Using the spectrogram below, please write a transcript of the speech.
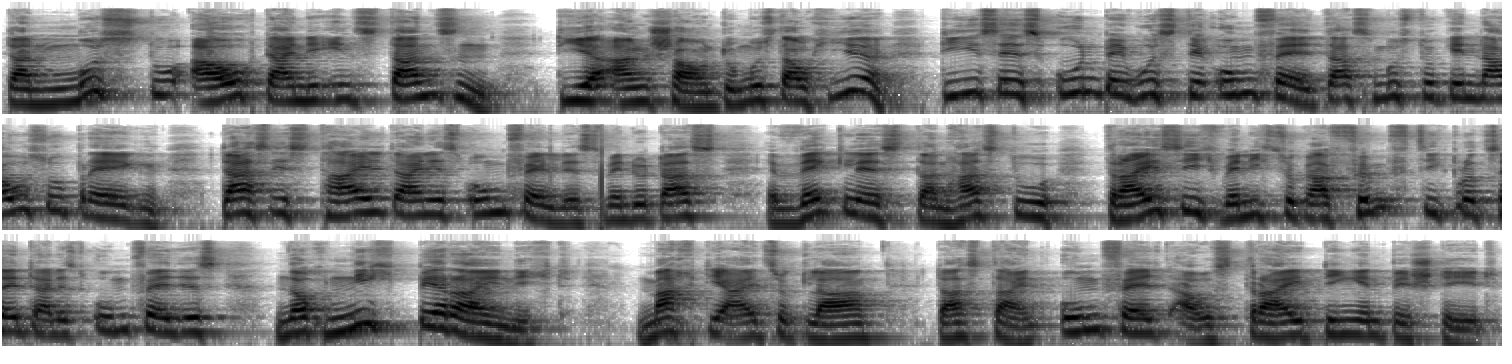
dann musst du auch deine Instanzen dir anschauen. Du musst auch hier dieses unbewusste Umfeld, das musst du genauso prägen. Das ist Teil deines Umfeldes. Wenn du das weglässt, dann hast du 30, wenn nicht sogar 50 Prozent deines Umfeldes noch nicht bereinigt. Mach dir also klar, dass dein Umfeld aus drei Dingen besteht.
